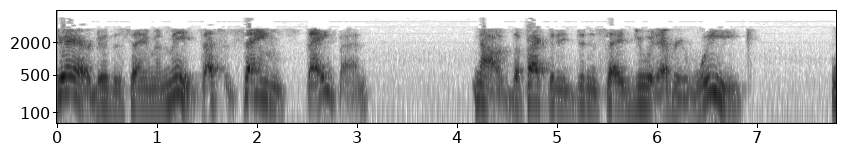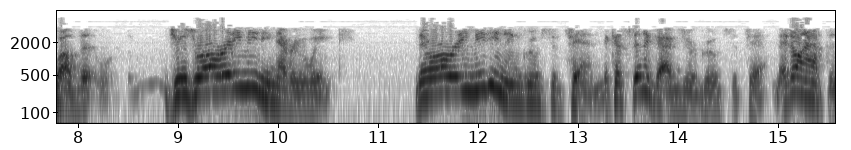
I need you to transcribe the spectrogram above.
share. Do the same in meat. That's the same statement. Now, the fact that he didn't say do it every week, well, the Jews were already meeting every week. They're already meeting in groups of 10 because synagogues are groups of 10. They don't have to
